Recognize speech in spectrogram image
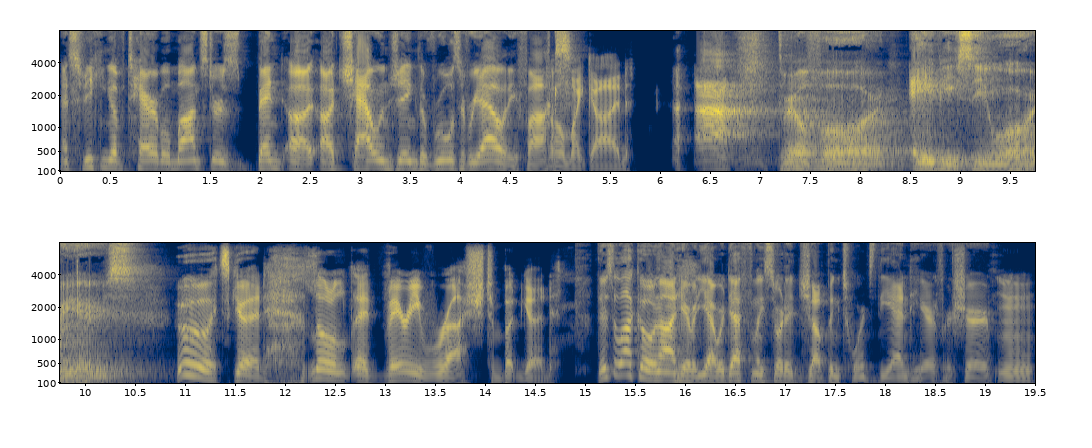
And speaking of terrible monsters, bend, uh, uh, challenging the rules of reality, Fox. Oh my god. Thrill for ABC Warriors. Ooh, it's good. A little, uh, very rushed, but good. There's a lot going on here, but yeah, we're definitely sort of jumping towards the end here for sure. Mm.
